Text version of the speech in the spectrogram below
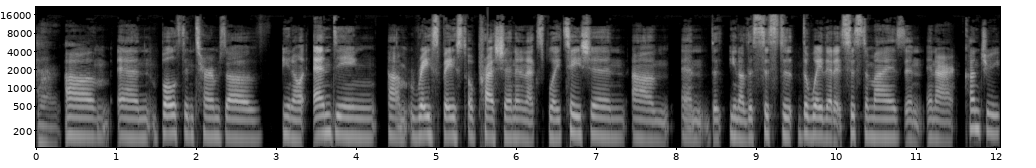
right. um and both in terms of you know ending um race-based oppression and exploitation um and the you know the system the way that it's systemized in in our country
